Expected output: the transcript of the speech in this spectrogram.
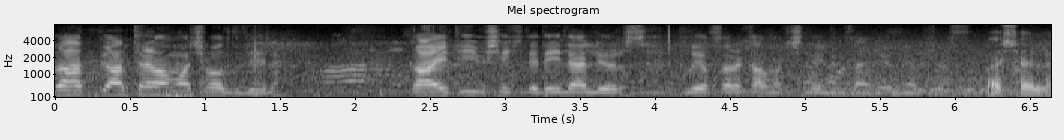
Rahat bir antrenman maçı oldu diyelim. Gayet iyi bir şekilde de ilerliyoruz. Playoff'lara kalmak için de elimizden geleni yapacağız. Başarılar.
